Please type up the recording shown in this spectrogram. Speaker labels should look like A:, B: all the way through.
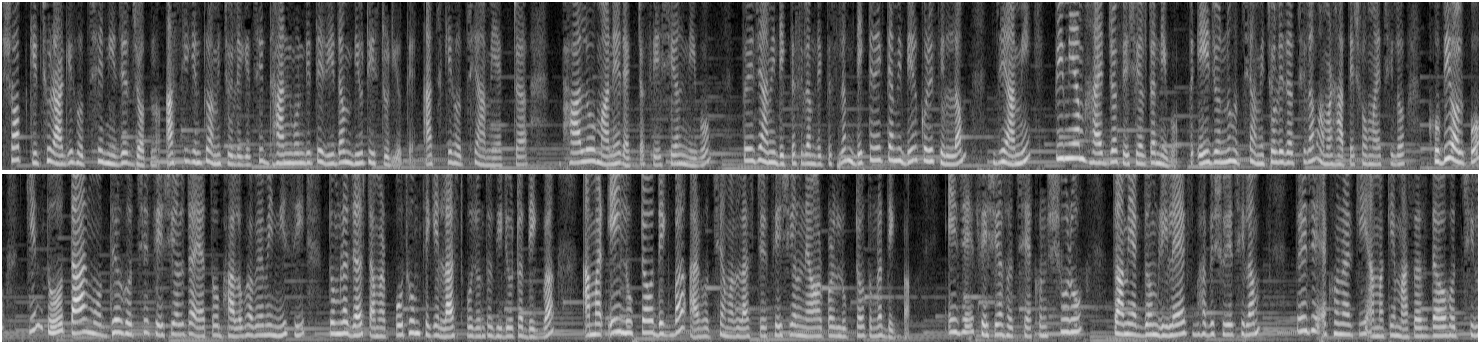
A: সব কিছুর আগে হচ্ছে নিজের যত্ন। আজকে কিন্তু আমি চলে গেছি ধানমন্ডিতে রিদম বিউটি স্টুডিওতে। আজকে হচ্ছে আমি একটা ভালো মানের একটা ফেসিয়াল নিব। তো এই যে আমি দেখতেছিলাম দেখতেছিলাম, দেখতে দেখতে আমি বের করে ফেললাম যে আমি প্রিমিয়াম হাইড্রা ফেসিয়ালটা নিব। তো এই জন্য হচ্ছে আমি চলে যাচ্ছিলাম। আমার হাতে সময় ছিল খুবই অল্প। কিন্তু তার মধ্যে হচ্ছে ফেসিয়ালটা এত ভালোভাবে আমি নিছি, তোমরা জাস্ট আমার প্রথম থেকে লাস্ট পর্যন্ত ভিডিওটা দেখবা। আমার এই লুকটাও দেখবা আর হচ্ছে আমার লাস্টের ফেসিয়াল নেওয়ার পর লুকটাও তোমরা দেখবা। এই যে ফেসিয়াল হচ্ছে এখন শুরু। তো আমি একদম রিল্যাক্স ভাবে শুয়েছিলাম। তো এই যে এখন আর কি আমাকে মাসাজ দেওয়া হচ্ছিল।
